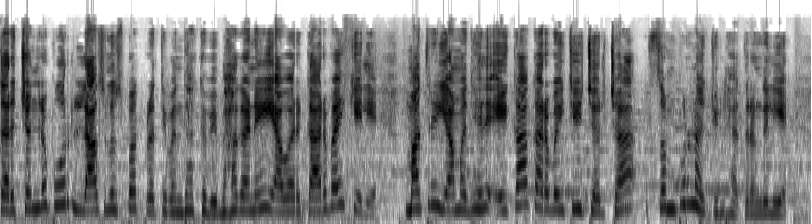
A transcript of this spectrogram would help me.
तर चंद्रपूर लाचलुचपत प्रतिबंधक विभागाने यावर कारवाई केली आहे. मात्र यामध्ये एका कारवाईची चर्चा संपूर्ण जिल्ह्यात रंगली आहे.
